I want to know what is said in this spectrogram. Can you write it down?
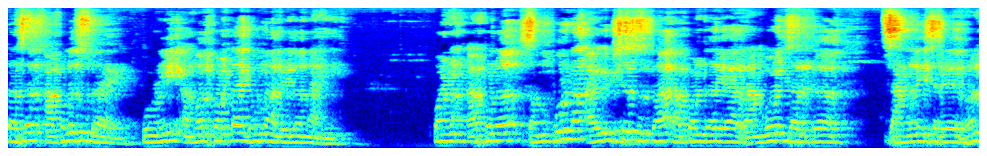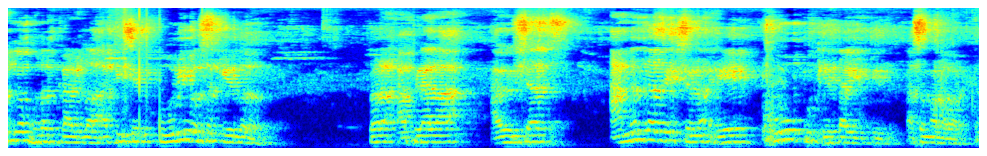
तसंच आपलं सुद्धा आहे. कोणी अमरपट्टा घेऊन आलेलं नाही. पण आपलं संपूर्ण आयुष्य सुद्धा आपण जर या रांगोळीसारखं चांगले सगळे रंग भरत काढलं अतिशय कोरीव असं केलं तर आपल्याला आयुष्यात आनंदाचे क्षण हे खूप घेता येतील असं मला वाटतं.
